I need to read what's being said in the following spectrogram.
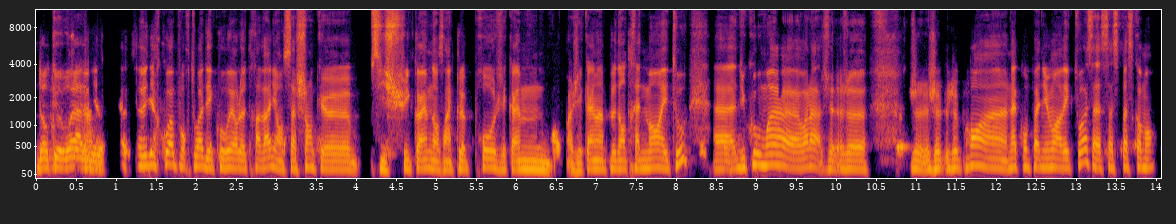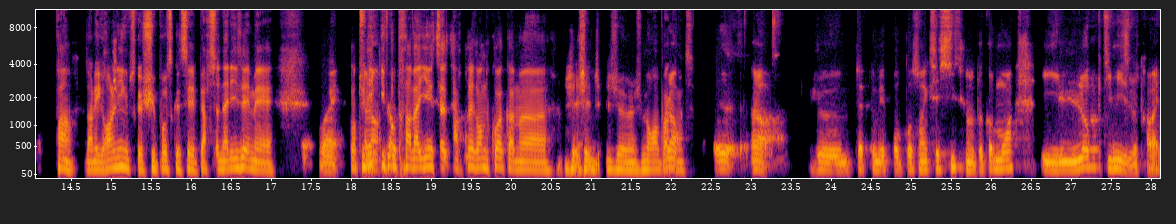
Donc euh, voilà. Ça veut, dire, quoi pour toi découvrir le travail en sachant que si je suis quand même dans un club pro, j'ai quand même j'ai quand même un peu d'entraînement et tout. Euh, du coup, moi, voilà, je je, je, prends un accompagnement avec toi. Ça, ça se passe comment? Enfin, dans les grandes lignes, parce que je suppose que c'est personnalisé, mais ouais. quand tu dis qu'il faut travailler, ça, représente quoi comme euh, je, ne me rends pas compte. Euh, alors, peut-être que mes propos sont excessifs, un peu comme moi. Il optimise le travail.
